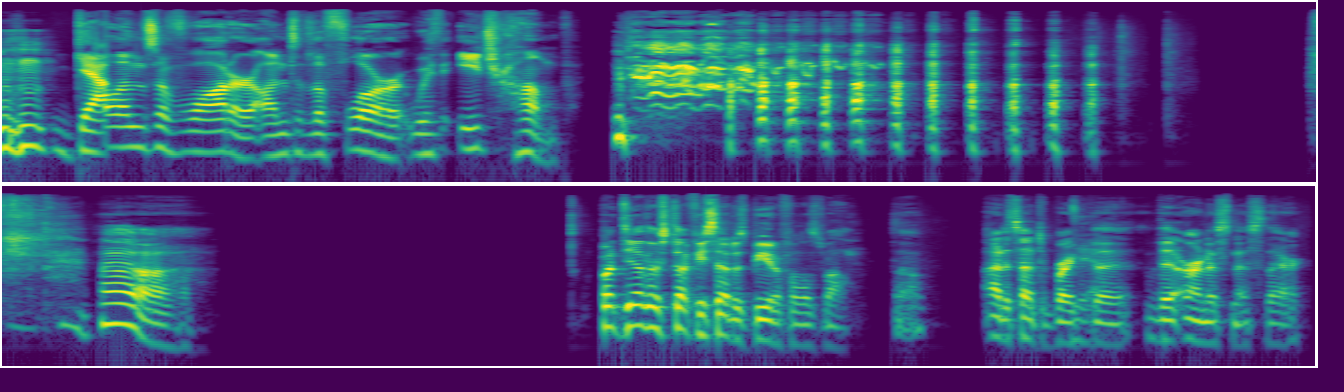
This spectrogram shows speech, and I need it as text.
Mhm. gallons of water onto the floor with each hump. oh. But the other stuff you said was beautiful as well. So I just had to break Yeah. the the earnestness there.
